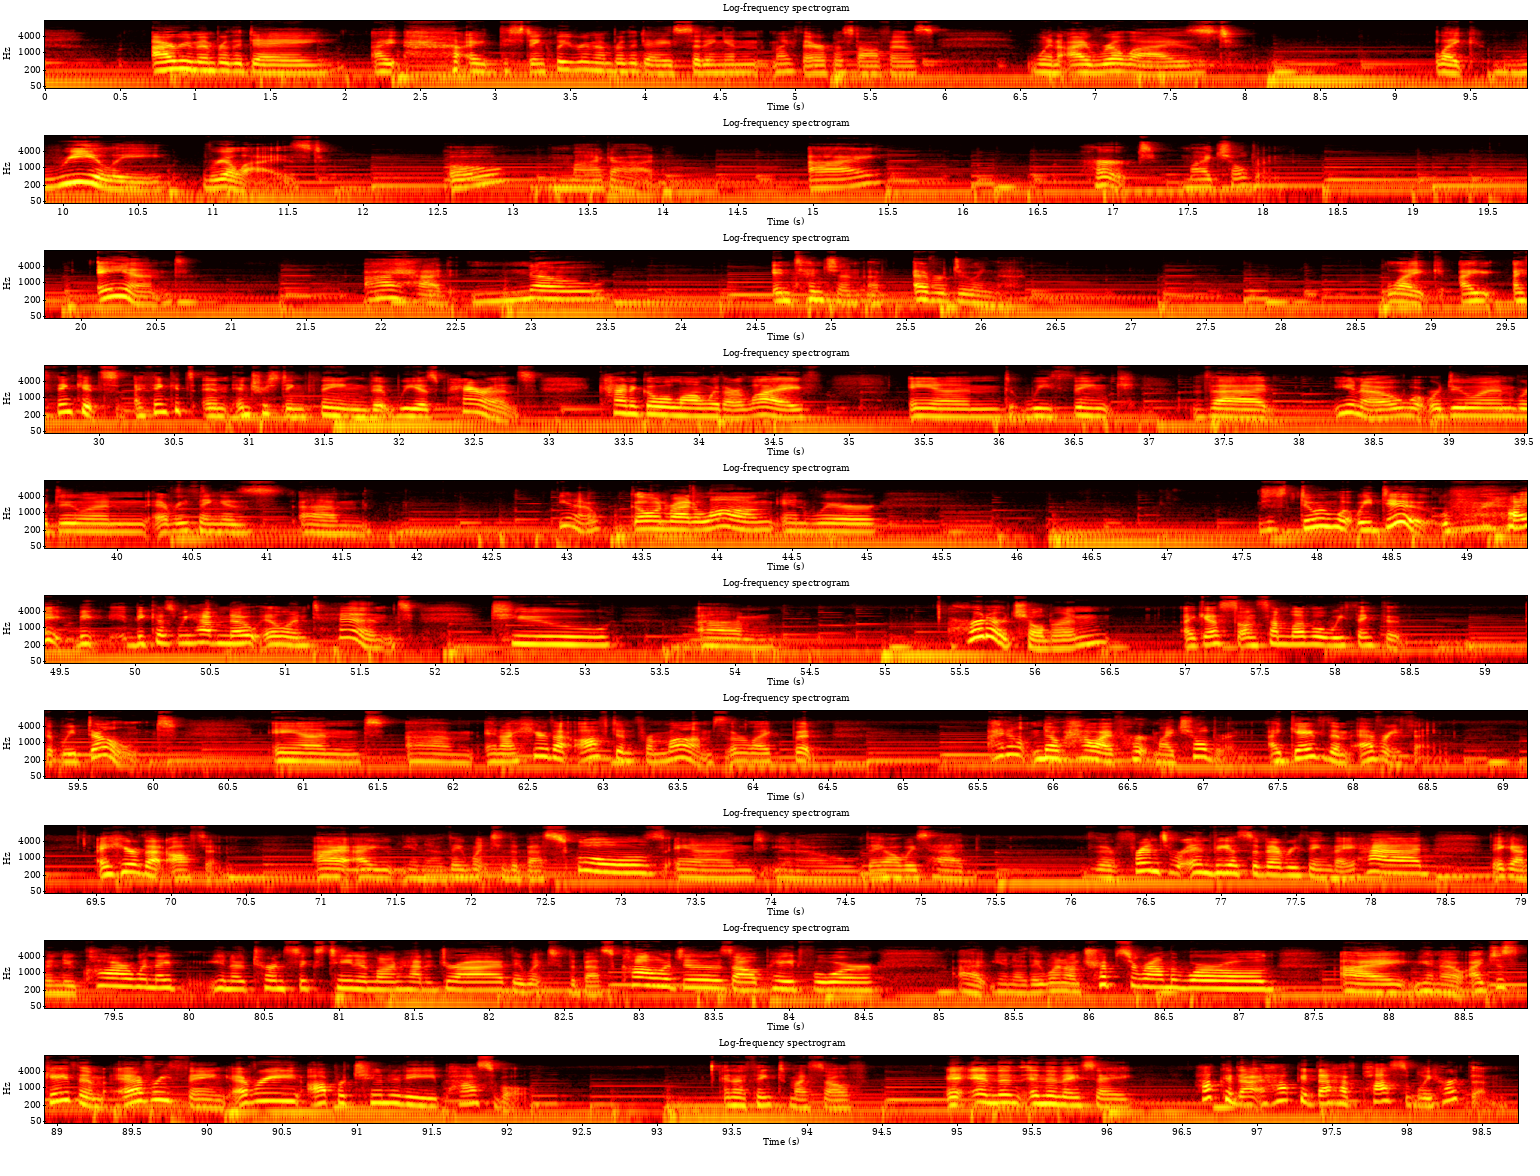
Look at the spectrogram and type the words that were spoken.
I remember the day, I, I distinctly remember the day sitting in my therapist office when I realized, like, really realized, oh my God, I hurt my children. And I had no intention of ever doing that. Like I, I think it's i think it's an interesting thing that we as parents kind of go along with our life and we think that you know what we're doing we're doing everything is um, you know going right along and we're just doing what we do right Be- because we have no ill intent to um, hurt our children, I guess on some level we think that that we don't. And um, and I hear that often from moms. They're like, but I don't know how I've hurt my children. I gave them everything. I hear that often. I, I you know, they went to the best schools and, you know, they always had their friends were envious of everything they had. They got a new car when they, you know, turned 16 and learned how to drive. They went to the best colleges, all paid for. Uh, you know, they went on trips around the world. I, you know, I just gave them everything, every opportunity possible. And I think to myself, and, and then and then they say, how could I how could that have possibly hurt them?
